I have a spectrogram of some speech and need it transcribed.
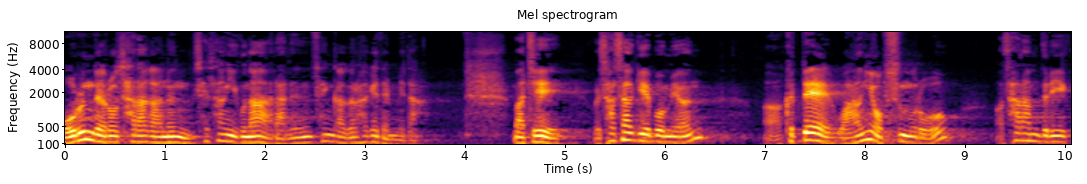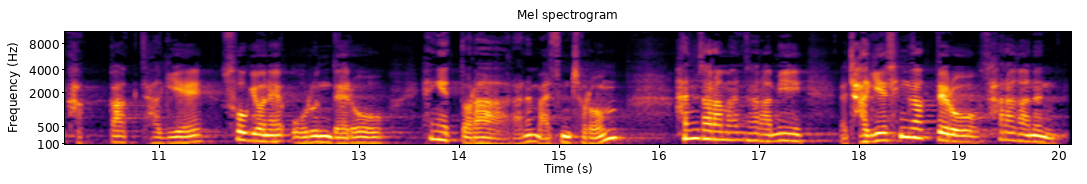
옳은 대로 살아가는 세상이구나라는 생각을 하게 됩니다. 마치 사사기에 보면 어, 그때 왕이 없으므로 사람들이 각각 자기의 소견에 옳은 대로 행했더라라는 말씀처럼 한 사람 한 사람이 자기의 생각대로 살아가는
